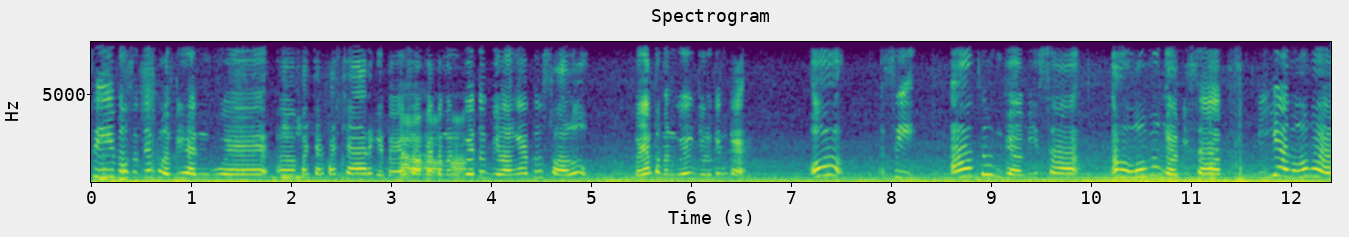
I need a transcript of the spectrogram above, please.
sih maksudnya kelebihan gue eh, pacar-pacar gitu ya Ah, sampai ah, temen ah. gue tuh bilangnya tuh selalu banyak temen gue yang julukin kayak oh si ah tuh nggak bisa ah lo mah nggak bisa kesepian lo nggak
